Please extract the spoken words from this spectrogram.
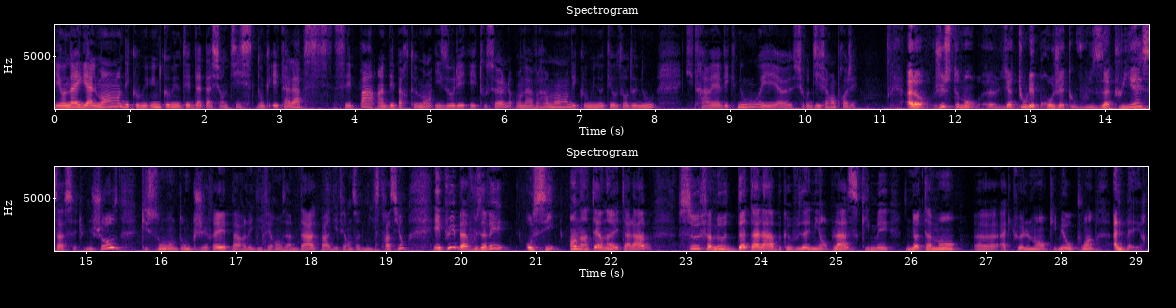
Et on a également une communauté de data scientists. Donc Etalab, ce n'est pas un département isolé et tout seul. On a vraiment des communautés autour de nous qui travaillent avec nous et euh, sur différents projets. Alors, justement, euh, il y a tous les projets que vous appuyez, ça c'est une chose, qui sont donc gérés par les différents AMDAC, par les différentes administrations. Et puis, bah, vous avez aussi, en interne à Etalab, ce fameux Data Lab que vous avez mis en place, qui met notamment euh, actuellement, qui met au point Albert.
